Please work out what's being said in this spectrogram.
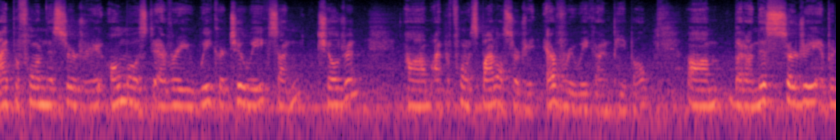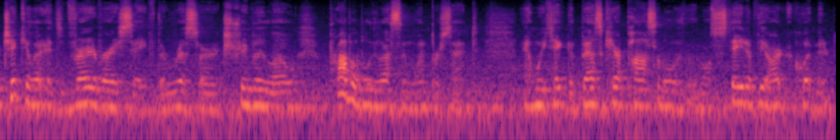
I perform this surgery almost every week or two weeks on children. Um, I perform spinal surgery every week on people. Um, but on this surgery in particular, it's very, very safe. The risks are extremely low, probably less than 1%. And we take the best care possible with the most state-of-the-art equipment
